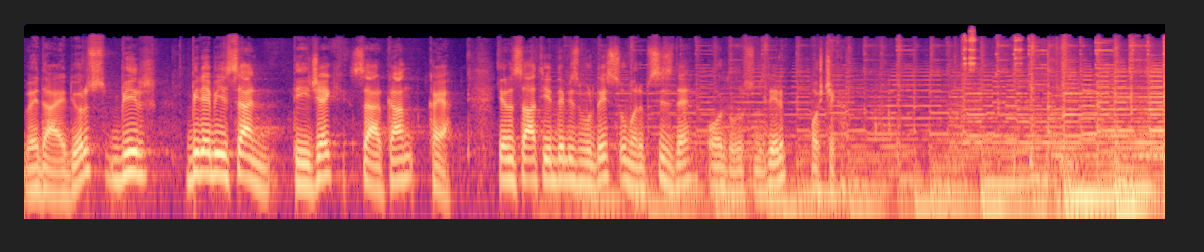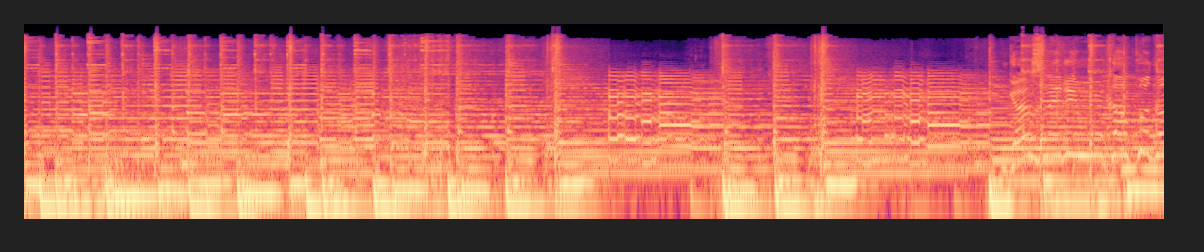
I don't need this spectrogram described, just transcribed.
veda ediyoruz. Bir bilebilsen diyecek Serkan Kaya. Yarın saat 7'de biz buradayız. Umarım siz de orada olursunuz diyelim. Hoşçakalın. Gözlerim kapıda.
